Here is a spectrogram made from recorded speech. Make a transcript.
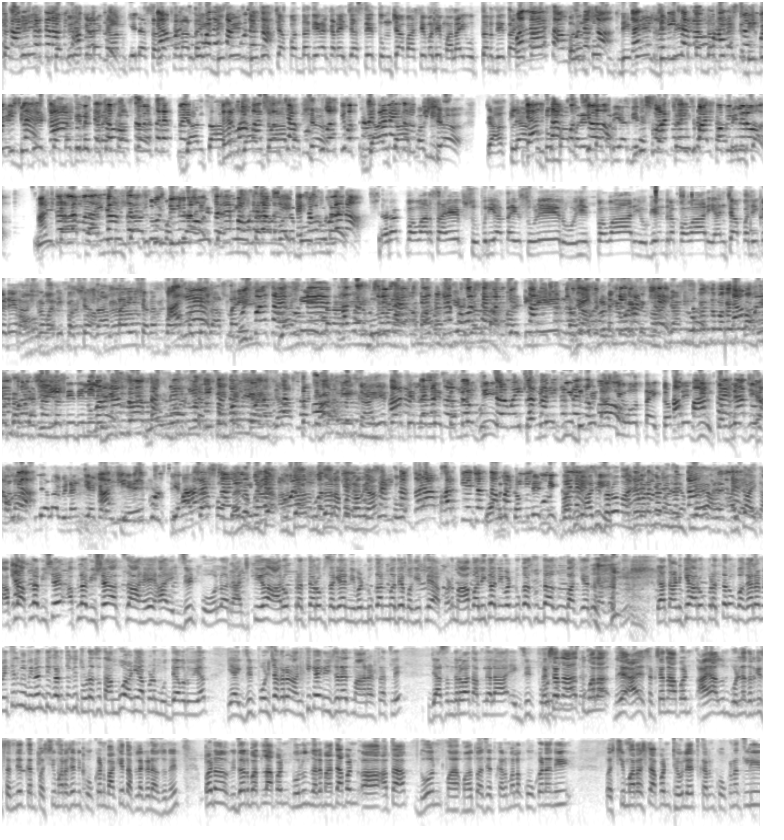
सगळे सगळीकडे काम केलं. संरक्षणातही डिबेट डिबेटच्या पद्धतीने करायचे असते तुमच्या भाषेमध्ये मलाही उत्तर देता येतं परंतु. डिबेट डिबेट पद्धतीने डिबेट. डिबेट पद्धतीने करायचं असतं? ज्यांचा ज्यांचा पक्ष ज्यांचा पक्ष? आपल्या कुटुंबापर्यंत मर्यादित असतं, कुशवाहांची एका बायको फॅमिलीचा- बिनविरोध आणि त्याला मला एका आमदाराची सून पक्ष बिनविरोध आहे सगळे त्यांनी पाहुणे इतरांवर त्याच्यावर बोलू ना शरद पवार साहेब सुप्रियाताई सुळे रोहित पवार योगेंद्र पवार यांच्या पलीकडे राष्ट्रवादी पक्ष जात नाही शरद पवार. पक्ष जात नाही संधी दिली. जास्त. ठिकाणी कार्यकर्ते लढले कमलेशजी कमलेशजी डिबेट. अशी होत नाही मला राहू द्या. आपल्याला विनंती करायची आहे मुद्दा- मुद्दा- आपण राहूया. भारतीय जनता पार्टीने. माझी सर्व मान्यवरांना विनंती आहे. ऐका ऐका. आपला आपला विषय आपला विषय आजचा आहे हा एक्झिट पोल राजकीय आरोप प्रत्यारोप सगळ्या निवडणुकांमध्ये बघितले आपण. महापालिका निवडणुका सुद्धा अजून बाकी आहेत त्यासाठी. त्यात आणखी आरोप प्रत्यारोप बघायला मिळतील. मी विनंती करतो की थोडंसं थांबू आणि आपण मुद्द्यावर येऊयात. या एक्झिट पोलच्या कारण आणखी काही रिजन आहेत महाराष्ट्रातले. ज्या संदर्भात आपल्याला एक्झिट सक्सेना तुम्हाला म्हणजे आहे सक्सेना आपण आहे अजून बोलण्यासारखी संधी कारण पश्चिम महाराष्ट्र आणि कोकण बाकी आहेत आपल्याकडे अजूनही. पण विदर्भातला आपण बोलून झालं माहिती आपण आता दोन महत्त्वाचे आहेत कारण मला कोकण आणि पश्चिम महाराष्ट्र आपण ठेवलेत कारण कोकणातली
